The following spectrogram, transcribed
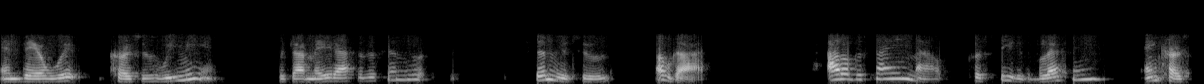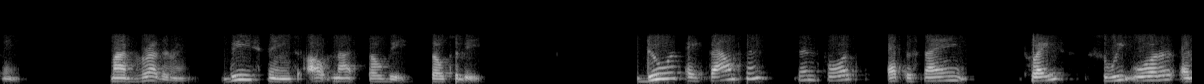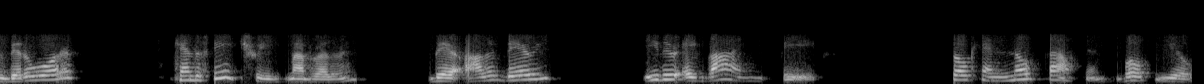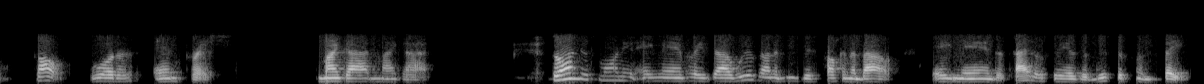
and therewith curses we men, which are made after the similitude of God. Out of the same mouth proceeded blessing and cursing. My brethren, these things ought not so be, so to be. Doeth a fountain send forth at the same place sweet water and bitter water? Can the fig tree, my brethren, bear olive berries either a vine figs. So can no fountain both yield salt water and fresh. My God, my God. So on this morning, amen, praise God, we're going to be just talking about, amen, the title says a disciplined faith.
